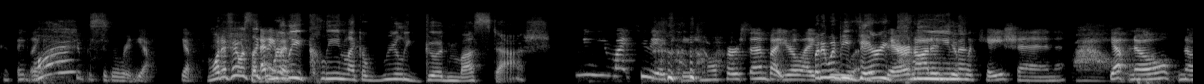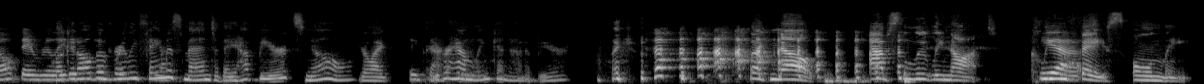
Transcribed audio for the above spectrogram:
completely like What? super, super weird. Yeah, yeah. What if it was like Anyway. really clean, like a really good mustache? Mean, you might see the occasional person, but you're like, But it would be very They're not in clean." duplication. Wow. Yep. No, no, they really Look at all the really famous men. Do they have beards? No. You're like, exactly. Abraham Lincoln had a beard. like, like no, absolutely not. Clean Yeah. face only.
